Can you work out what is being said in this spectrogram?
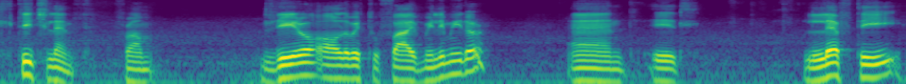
stitch length from zero all the way to five millimeter. And it's lefty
